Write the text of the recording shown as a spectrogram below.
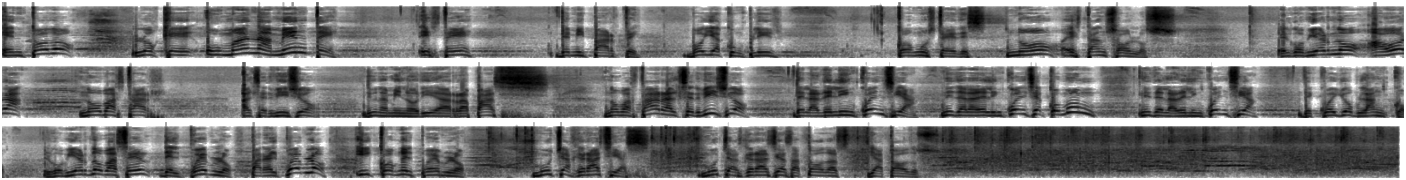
en todo lo que humanamente esté de mi parte. Voy a cumplir con ustedes. No están solos. El gobierno ahora no va a estar al servicio de una minoría rapaz, no va a estar al servicio de la delincuencia, ni de la delincuencia común, ni de la delincuencia de cuello blanco. El gobierno va a ser del pueblo, para el pueblo y con el pueblo. Muchas gracias. Muchas gracias a todas y a todos.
